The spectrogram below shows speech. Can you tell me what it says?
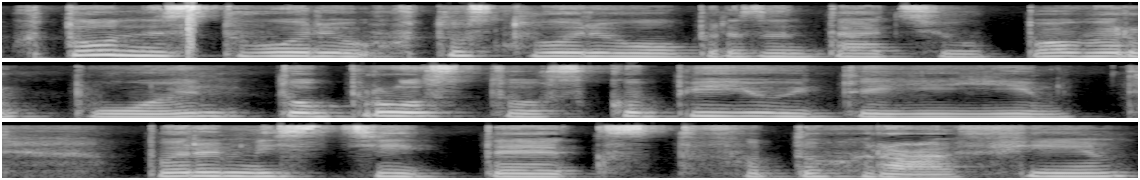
Хто не створював, хто створював презентацію PowerPoint, то просто скопіюйте її, перемістіть текст, фотографії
